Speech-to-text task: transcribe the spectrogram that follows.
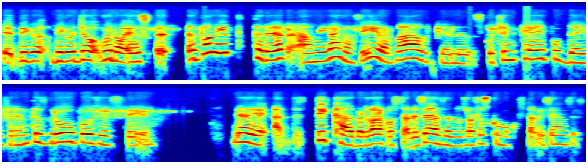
Eh, digo, digo yo, bueno, es, eh, es bonito tener amigas así, ¿verdad? Que le escuchen K-pop de diferentes grupos, este, de, de, ticas, ¿verdad? Costarricenses, nosotros como costarricenses.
